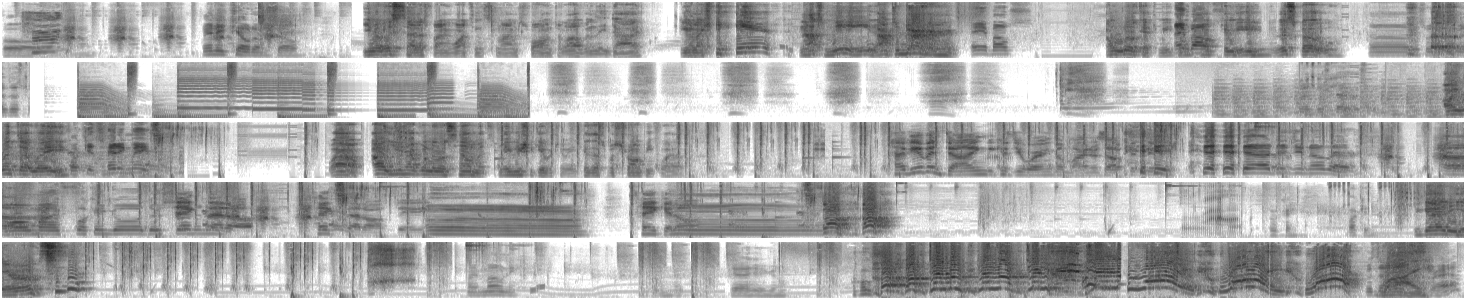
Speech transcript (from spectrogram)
oh. And he killed himself. You know, it's satisfying watching slimes fall into lava and they die. You're like, not me, not today. Hey, boss. Don't look at me. Hey, Don't boss. talk to me. Let's go. Uh, this way, this way, this way. This way, this this way. Oh, he went that way. Fuck, it's hitting me! Wow. Oh, you have one of those helmets. Maybe you should give it to me because that's what strong people have. Have you been dying because you're wearing the miner's outfit, dude? How did you know that? Uh, oh my fucking god, there's so Take many. that off. Take that off, Davey. Uh, Take it off. uh, Oh, oh! okay, fucking. You got any arrows? My money. Yeah, here you go. Oh, oh, oh, Daniel, Daniel, Daniel, Daniel, why? Why? Why? was that Why? a trap?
